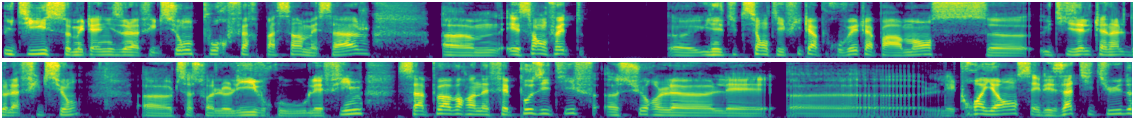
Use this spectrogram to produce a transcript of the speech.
utilise ce mécanisme de la fiction pour faire passer un message. et ça, en fait, euh, une étude scientifique a prouvé qu'apparemment utiliser le canal de la fiction, euh, que ce soit le livre ou les films, ça peut avoir un effet positif euh, sur le, les, croyances et les attitudes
